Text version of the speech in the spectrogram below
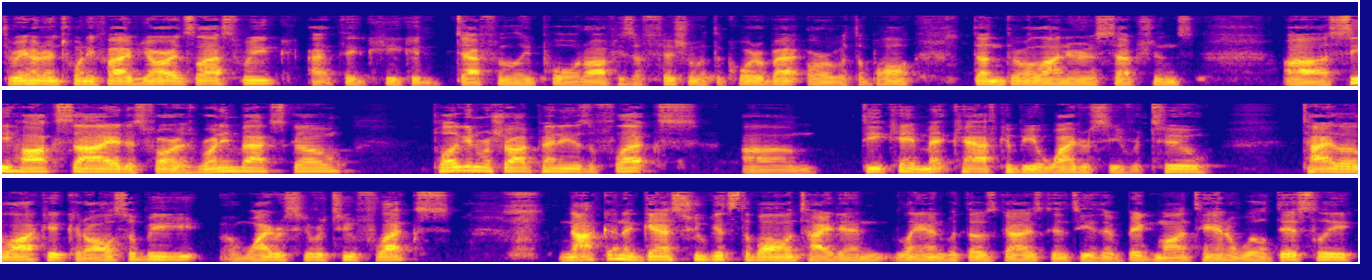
325 yards last week. I think he could definitely pull it off. He's efficient with the quarterback or with the ball. Doesn't throw a lot of interceptions. Uh, Seahawks side, as far as running backs go, plug in Rashad Penny as a flex. Um, DK Metcalf can be a wide receiver too. Tyler Lockett could also be a wide receiver two flex. Not going to guess who gets the ball in tight end land with those guys because it's either Big Montana, Will Dissly,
